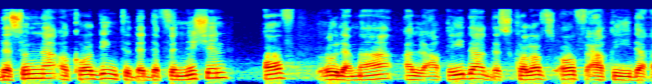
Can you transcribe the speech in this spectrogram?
the sunnah according to the definition of ulama al-aqidah, the scholars of aqidah.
